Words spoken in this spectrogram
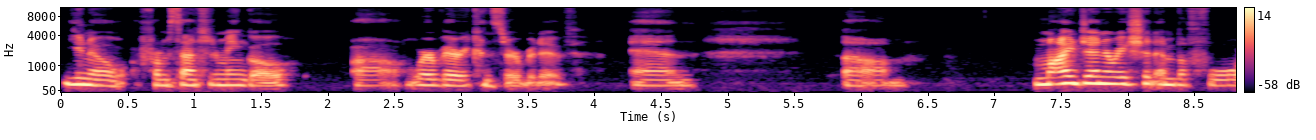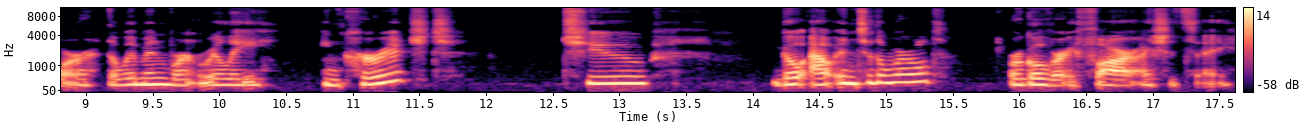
you know, from Santo Domingo, uh, we're very conservative. And um, my generation and before, the women weren't really encouraged to go out into the world or go very far, I should say.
